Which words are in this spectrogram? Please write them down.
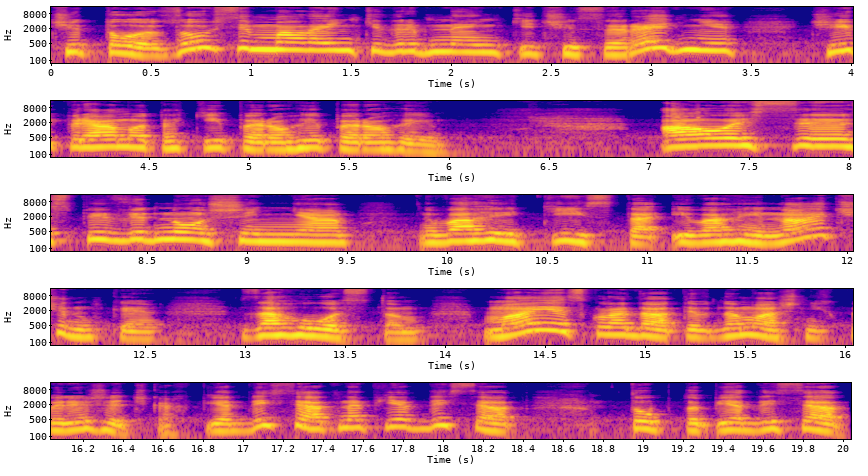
Чи то зовсім маленькі, дрібненькі, чи середні, чи прямо такі пироги-пироги. А ось е, співвідношення ваги тіста і ваги начинки за гостом має складати в домашніх пиріжечках 50 на 50, тобто 50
